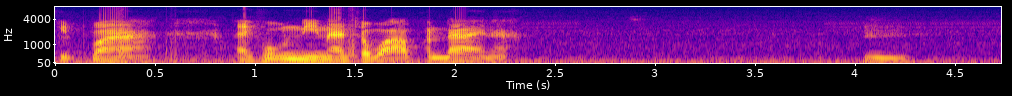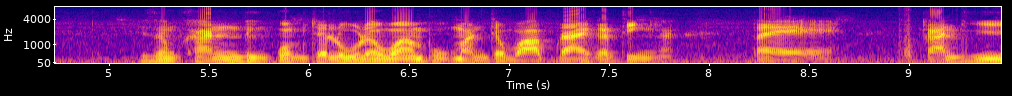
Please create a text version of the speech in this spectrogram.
คิดว่า ไอ้พวกนี้น่าจะวาร์ปกันได้นะ อืม ที่สำคัญถึงผมจะรู้แล้วว่าพวกมันจะวาร์ปได้ก็จริงอะแต่ การที่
